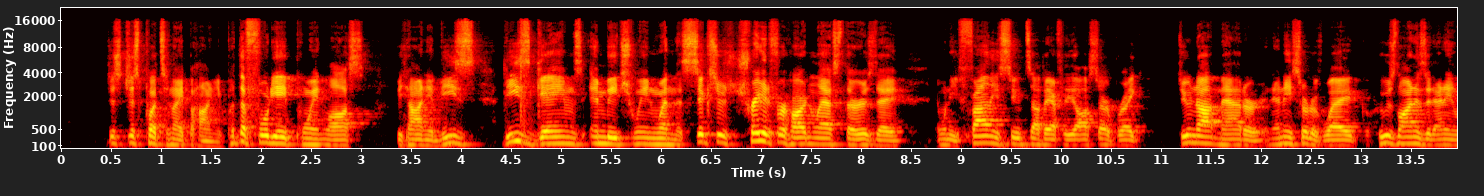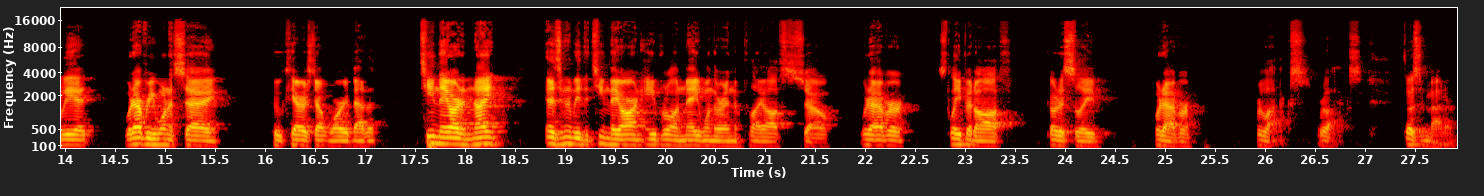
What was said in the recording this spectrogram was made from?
just just put tonight behind you. Put the 48 point loss behind you. These these games in between when the Sixers traded for Harden last Thursday and when he finally suits up after the All Star break do not matter in any sort of way. Whose line is it anyway? Whatever you want to say, who cares? Don't worry about it. The team they are tonight is going to be the team they are in April and May when they're in the playoffs. So whatever, sleep it off, go to sleep, whatever, relax, relax. Doesn't matter.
